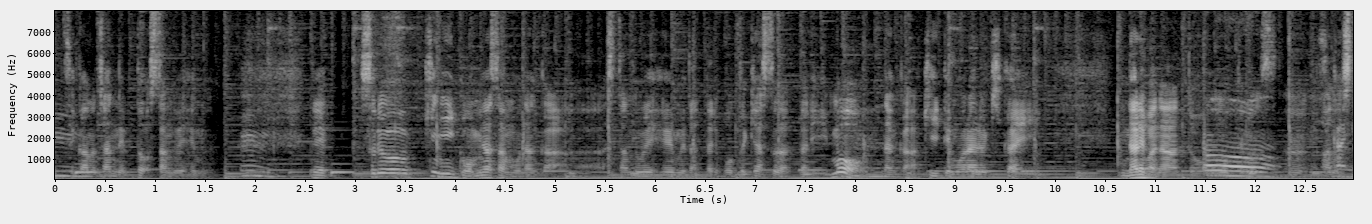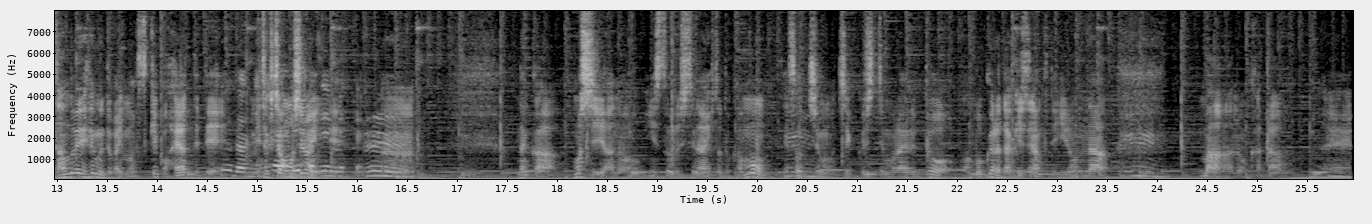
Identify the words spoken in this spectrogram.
うん。セカンドチャンネルとスタンド FM うん。でそれを機にこう皆さんもなんかスタンド FM だったりポッドキャストだったりもうん。なんか聞いてもらえる機会になればなと思ってます。うん、あのスタンド FM とか今結構流行ってて、ね。めちゃくちゃ面白いんで、うんうん。なんかもしあのインストールしてない人とかも、うん。そっちもチェックしてもらえると、まあ、僕らだけじゃなくていろんな、まあ、あの方、え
